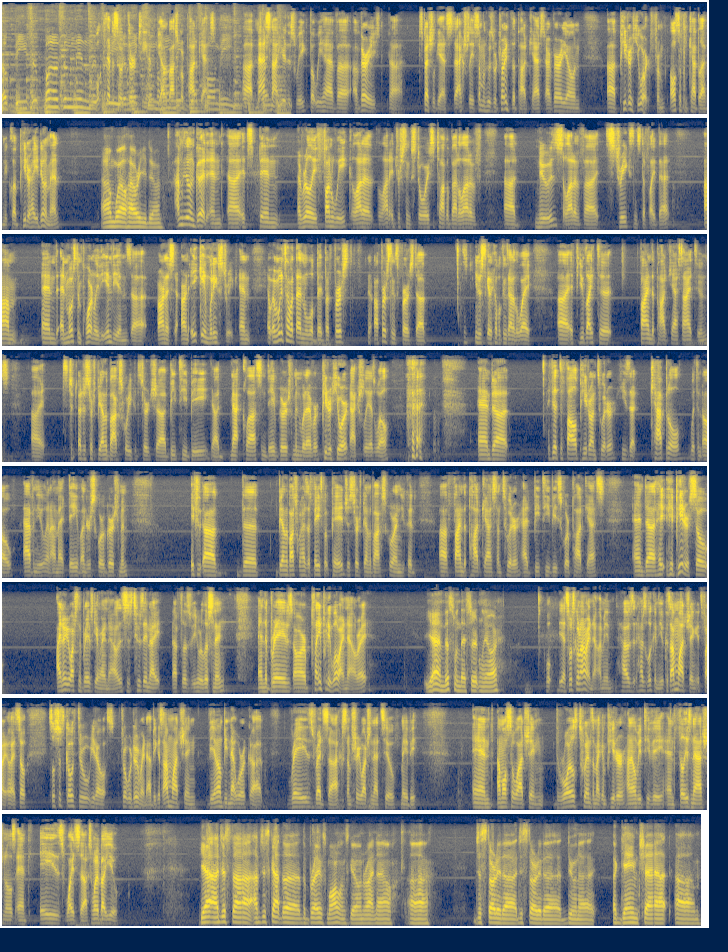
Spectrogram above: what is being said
The bees are buzzing in the Welcome to episode 13 of Beyond the Box Score podcast. Uh, Matt's not here this week, but we have uh, a very uh, special guest, actually someone who's returning to the podcast, our very own uh, Peter Hjort, from also from Capitol Avenue Club. Peter, how you doing, man? I'm well. How are you doing? I'm doing good, and uh, it's been a really fun week. A lot of a lot of interesting stories to talk about. A lot of uh, news, a lot of uh, streaks and stuff like that. Um, and and most importantly, the Indians uh, are on a, are an eight game winning streak, and and we're to talk about that in a little bit. But first, uh, first things first. Uh, you know, just to get a couple things out of the way. Uh, if you'd like to find the podcast on iTunes, uh, uh, just search Beyond the Box Score. You can search BTB, Matt Kloss and Dave Gershman, whatever. Peter Hjort, actually, as well. and if you'd like to follow Peter on Twitter, he's at Capitol with an O Avenue, and I'm at Dave underscore Gershman. If uh, the Beyond the Box Score has a Facebook page, just search Beyond the Box Score, and you could uh, find the podcast on Twitter at BTB Score Podcast. And uh, hey, hey, Peter. So I know you're watching the Braves game right now. This is Tuesday night uh, for those of you who are listening, and the Braves are playing pretty well right now, right? Yeah, and this one they certainly are. Well, yeah. So what's going on right now? I mean, how's it how's it looking to you? Because I'm watching. It's funny. Okay, so so let's just go through you know through what we're doing right now because I'm watching the MLB Network uh, Rays Red Sox. I'm sure you're watching that too, maybe. And I'm also watching the Royals Twins on my computer on MLB TV and Phillies Nationals and A's White Sox. What about you? Yeah, I just uh, I've just got the the Braves Marlins going right now. Uh, just started uh, just started uh, doing a a game chat. Um,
